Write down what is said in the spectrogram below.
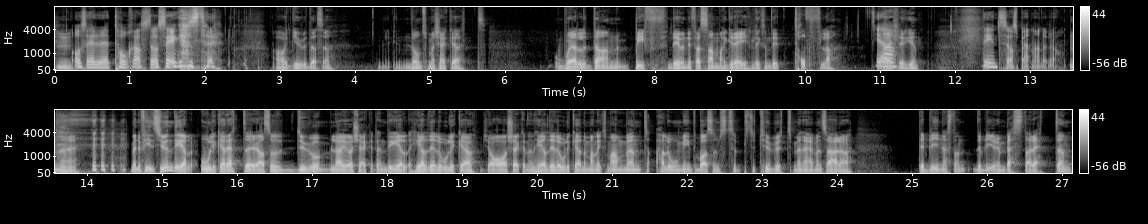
Mm. Och så är det det torraste och segaste. Ja, gud alltså. De som har käkat well done biff, det är ungefär samma grej. Liksom det är toffla. Ja. Verkligen. Det är inte så spännande då. Nej. Men det finns ju en del olika rätter. Alltså, du lär ju ha käkat en del, hel del olika. Jag har käkat en hel del olika där man liksom använt halloumi, inte bara som substitut, men även så här. Det blir nästan, det blir ju den bästa rätten,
